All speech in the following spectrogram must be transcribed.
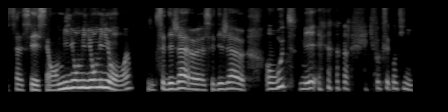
c'est en millions, millions, millions. Hein. Donc c'est déjà, euh, déjà euh, en route, mais il faut que ça continue.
